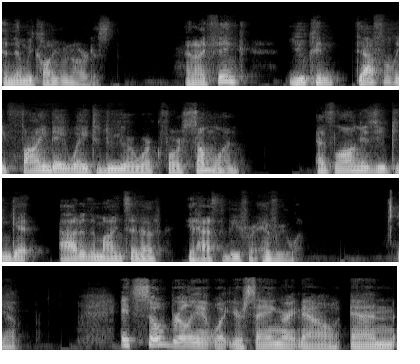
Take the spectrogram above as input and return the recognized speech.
and then we call you an artist. And I think you can definitely find a way to do your work for someone as long as you can get out of the mindset of it has to be for everyone. Yep. It's so brilliant what you're saying right now. And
